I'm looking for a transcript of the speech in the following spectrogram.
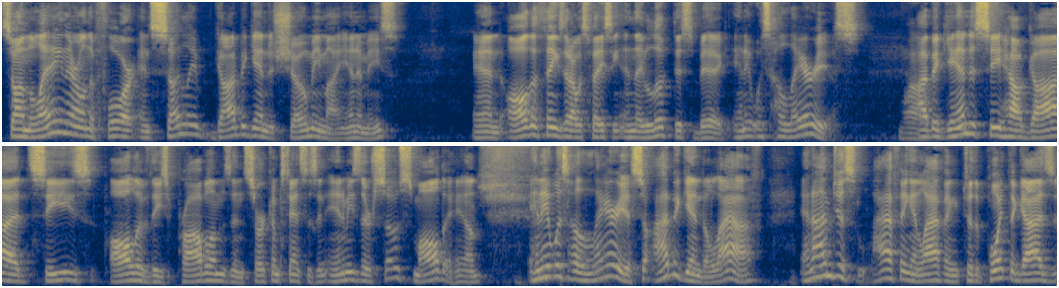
So I'm laying there on the floor, and suddenly God began to show me my enemies and all the things that I was facing, and they looked this big, and it was hilarious. Wow. I began to see how God sees all of these problems and circumstances and enemies. They're so small to Him. And it was hilarious. So I began to laugh. And I'm just laughing and laughing to the point the guys,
